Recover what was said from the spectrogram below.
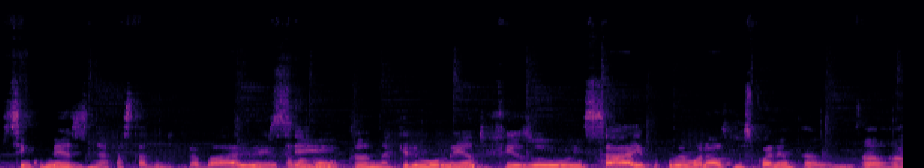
cinco meses né, afastada do trabalho, e eu estava voltando naquele momento e fiz o ensaio para comemorar os meus 40 anos. Né? Uhum.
